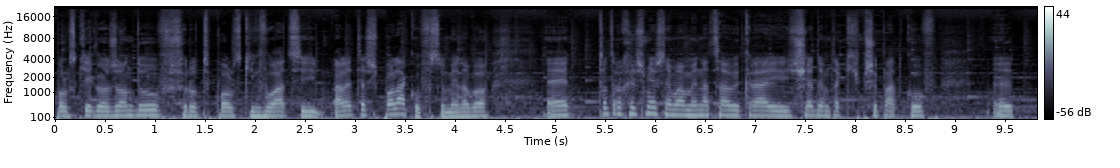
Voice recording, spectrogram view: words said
polskiego rządu, wśród polskich władz, i, ale też Polaków w sumie, no bo e, to trochę śmieszne, mamy na cały kraj 7 takich przypadków. E,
